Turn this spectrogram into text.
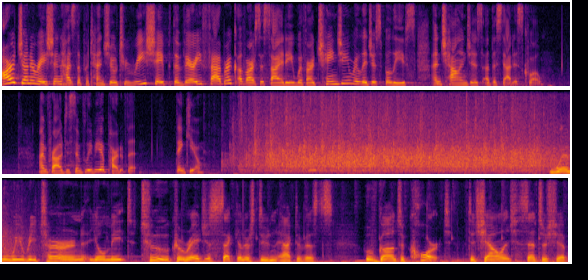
Our generation has the potential to reshape the very fabric of our society with our changing religious beliefs and challenges of the status quo. I'm proud to simply be a part of it. Thank you. When we return, you'll meet two courageous secular student activists who've gone to court to challenge censorship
